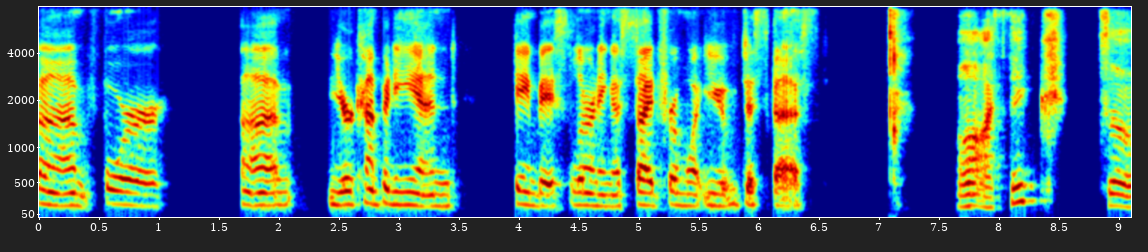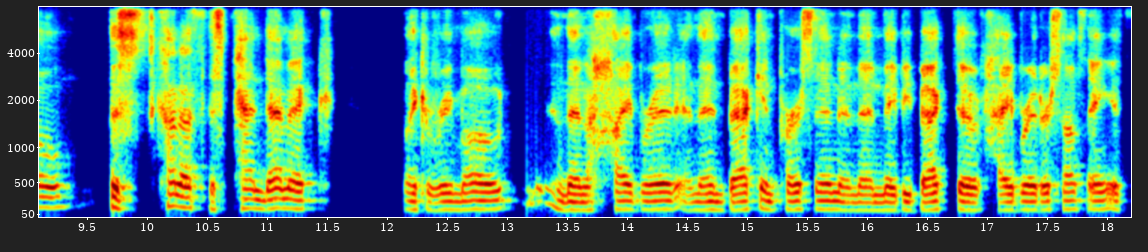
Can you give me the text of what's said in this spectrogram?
um, for um, your company and game-based learning aside from what you've discussed Well, I think so. This kind of this pandemic, like remote and then hybrid and then back in person and then maybe back to hybrid or something. It's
